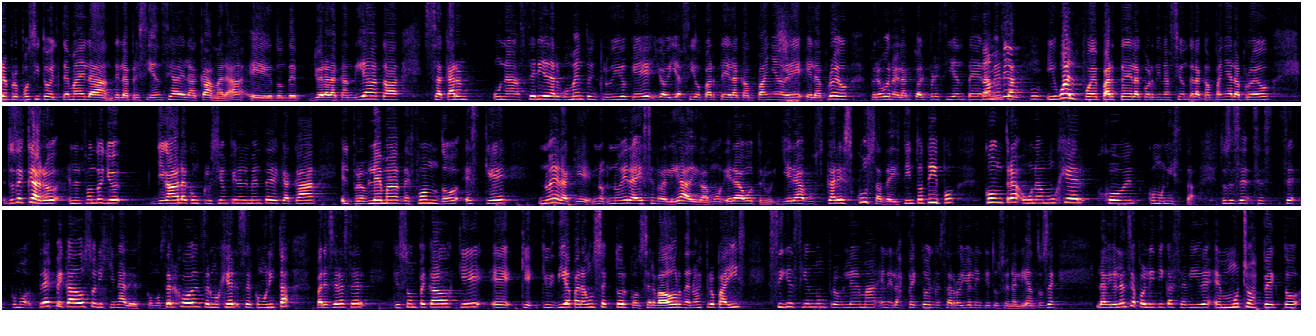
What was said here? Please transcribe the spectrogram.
a propósito del tema de la, de la presidencia de la Cámara, eh, donde yo era la candidata, sacaron una serie de argumentos, incluido que yo había sido parte de la campaña de El Apruebo, pero bueno, el actual presidente de la mesa igual fue parte de la coordinación de la campaña del Apruebo. Entonces, claro, en el fondo yo llegaba a la conclusión finalmente de que acá el problema de fondo es que no era que no, no, era ese en realidad, digamos, era otro, y era buscar excusas de distinto tipo contra una mujer joven comunista. Entonces, como tres pecados originales, como ser joven, ser mujer, ser comunista, pareciera ser que son pecados que, eh, que, que hoy día para un sector conservador de nuestro país sigue siendo un problema en el aspecto del desarrollo de la institucionalidad. Entonces, la violencia política se vive en muchos aspectos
